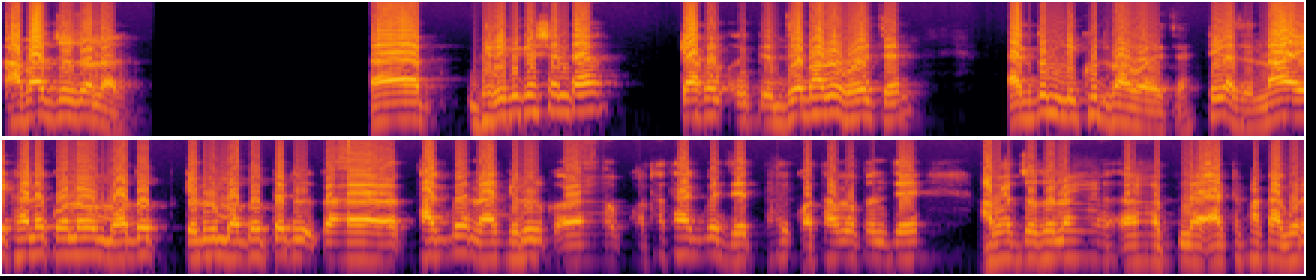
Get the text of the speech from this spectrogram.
আবাস যোজনার ভেরিফিকেশনটা কেমন, যেভাবে হয়েছে, একদম নিখুঁত ভাবে হয়েছে। ঠিক আছে? না এখানে কোনো মদত কেরুর মদতের থাকবে, না কেরুর কথা থাকবে যে, তার কথা মতন যে আবাস যোজনা একটা ফাঁকা ঘর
